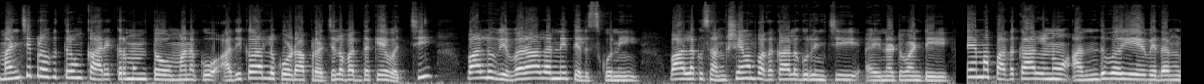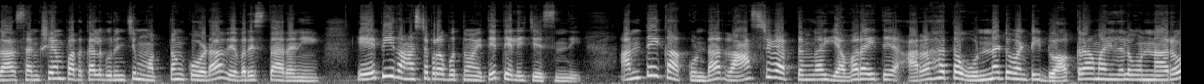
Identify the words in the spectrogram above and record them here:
మంచి ప్రభుత్వం కార్యక్రమంతో మనకు అధికారులు కూడా ప్రజల వద్దకే వచ్చి వాళ్ళు వివరాలన్నీ తెలుసుకొని వాళ్ళకు సంక్షేమ పథకాల గురించి అయినటువంటి సంక్షేమ పథకాలను అందువయ్యే విధంగా సంక్షేమ పథకాల గురించి మొత్తం కూడా వివరిస్తారని ఏపీ రాష్ట్ర ప్రభుత్వం అయితే తెలియజేసింది. అంతేకాకుండా రాష్ట్ర వ్యాప్తంగా ఎవరైతే అర్హత ఉన్నటువంటి డ్వాక్రా మహిళలు ఉన్నారో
